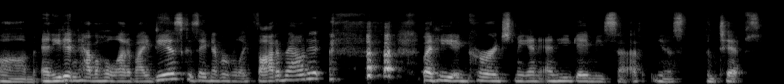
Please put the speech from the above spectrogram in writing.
Um, and he didn't have a whole lot of ideas because they never really thought about it, but he encouraged me and and he gave me some you know some tips.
